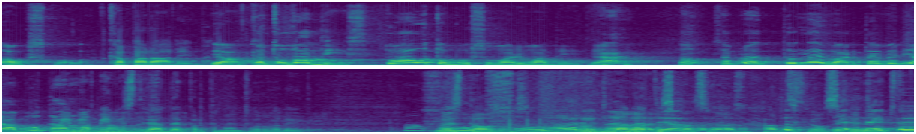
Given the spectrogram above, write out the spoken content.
augstskolā. Kā parādība. Jā, ko tu vadīsi? Tu autobusu vari vadīt. Ja? Nu, saprot, tu nevari. Tev ir jābūt amatam. Ministrijā departamentu var vadīt. Nu, es daudzos arī nu, nevaru. Tas pats, jā, hard skills. Ne, ne, te,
